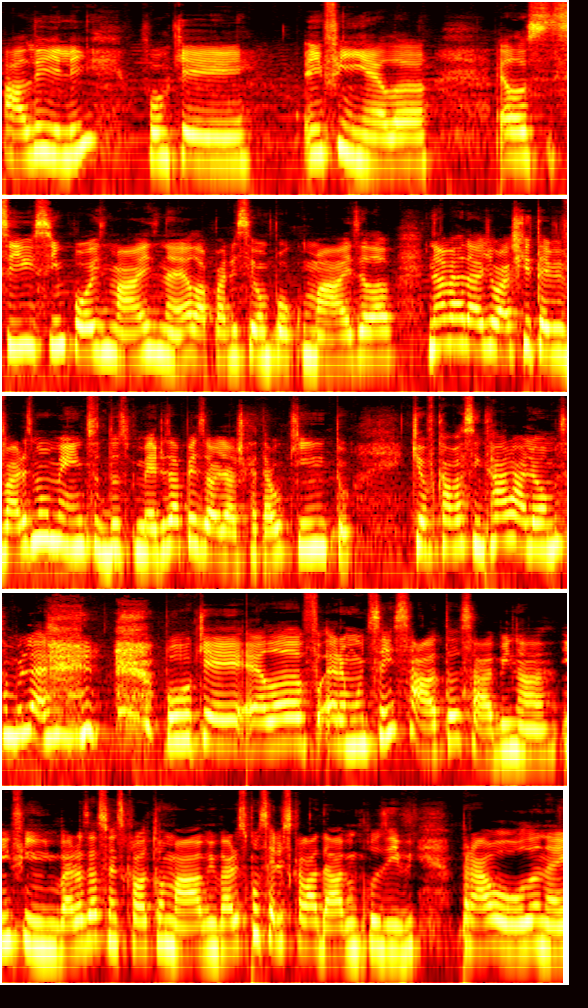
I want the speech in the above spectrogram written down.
A Lily, porque, enfim, ela ela se, se impôs mais, né? Ela apareceu um pouco mais. Ela, na verdade, eu acho que teve vários momentos dos primeiros episódios, acho que até o quinto, que eu ficava assim, caralho, eu amo essa mulher. porque ela era muito sensata, sabe? Na, enfim, em várias ações que ela tomava, em vários conselhos que ela dava, inclusive pra Ola, né?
